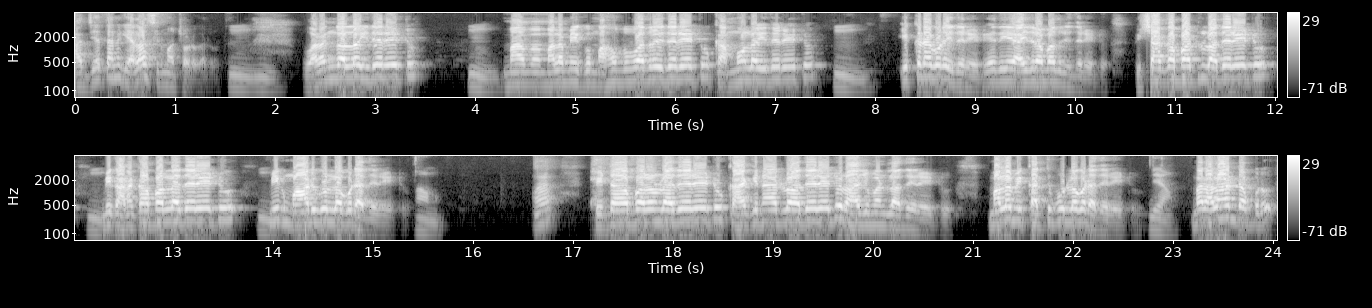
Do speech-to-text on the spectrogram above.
ఆ జీతానికి ఎలా సినిమా చూడగలరు? వరంగల్లో ఇదే రేటు. మళ్ళీ మీకు మహబూబాబాద్లో ఇదే రేటు. ఖమ్మంలో ఇదే రేటు. ఇక్కడ కూడా ఇదే రేటు. ఏది? హైదరాబాద్లో ఇదే రేటు. విశాఖపట్నంలో అదే రేటు. మీకు అనకాపల్లిలో అదే రేటు. మీకు మాడుగుల్లో కూడా అదే రేటు? పిఠాపురంలో అదే రేటు. కాకినాడలో అదే రేటు. రాజమండ్రిలో అదే రేటు. మళ్ళీ మీకు కత్తిపూడిలో కూడా అదే రేటు. మరి అలాంటప్పుడు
